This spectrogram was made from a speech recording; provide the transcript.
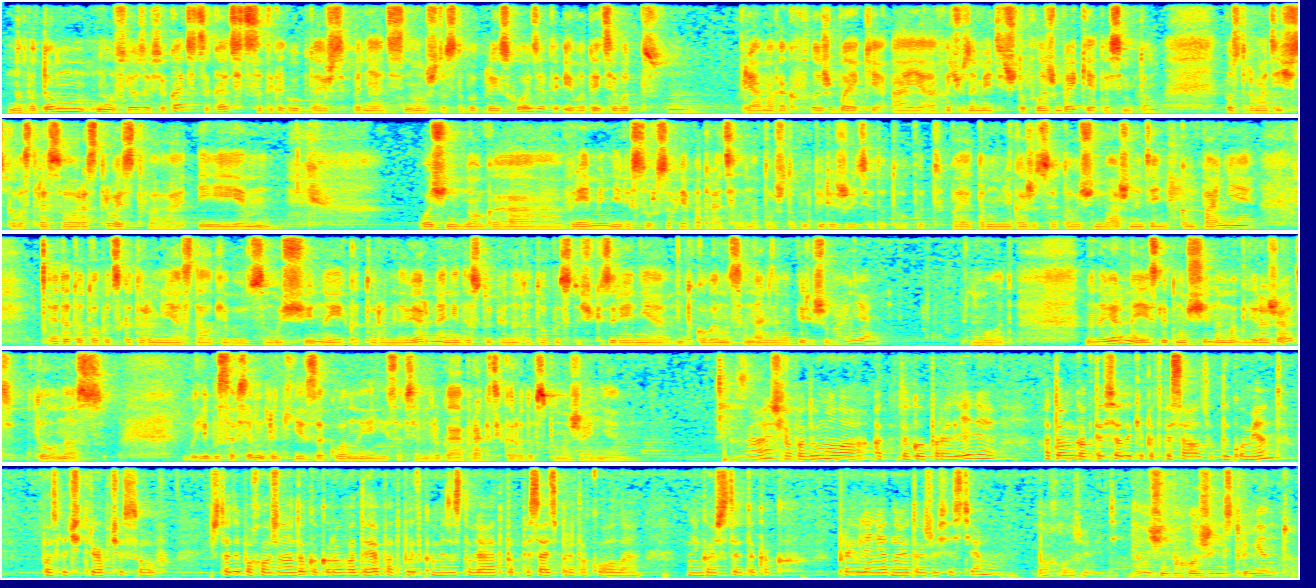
но потом, ну, слезы все катятся, катятся, ты как бы пытаешься понять, ну, что с тобой происходит, и вот эти вот, ну, прямо как флешбеки. А я хочу заметить, что флешбеки – это симптом посттравматического стрессового расстройства. И очень много времени, ресурсов я потратила на то, чтобы пережить этот опыт. Поэтому, мне кажется, это очень важный день в компании. Это тот опыт, с которым не сталкиваются мужчины, и которым, наверное, недоступен этот опыт с точки зрения ну, такого эмоционального переживания. Вот. Но, наверное, если бы мужчины могли рожать, то у нас были бы совсем другие законы и совсем другая практика родовспоможения. Знаешь, я подумала о такой параллели, о том, как ты все-таки подписал этот документ после четырех часов. Что это похоже на то, как РОВД под пытками заставляют подписать протоколы. Мне кажется, это как проявление одной и той же системы. Похоже ведь. Это очень похожий инструмент.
